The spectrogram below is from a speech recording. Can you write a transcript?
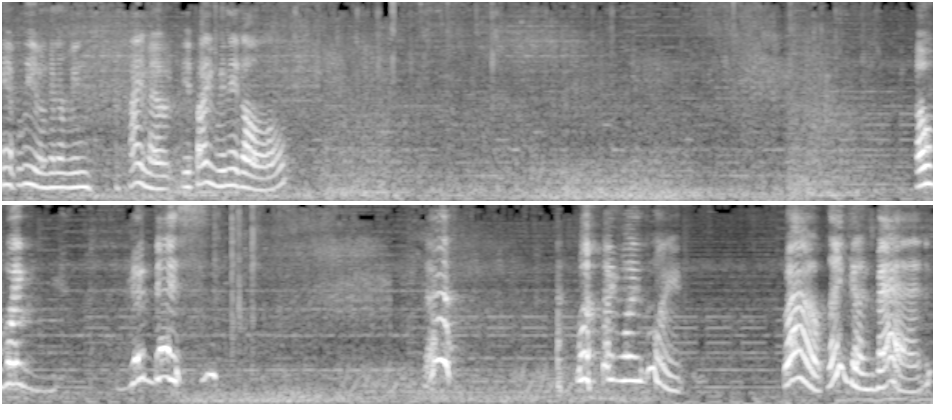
Can't believe I'm gonna win the timeout if I win it all. Oh my goodness! Ah! Why one point? Wow, blade gun's bad!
